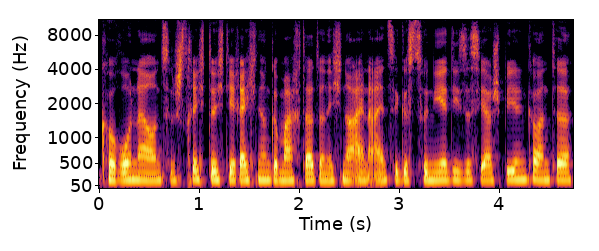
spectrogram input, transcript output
Corona uns einen Strich durch die Rechnung gemacht hat und ich nur ein einziges Turnier dieses Jahr spielen konnte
